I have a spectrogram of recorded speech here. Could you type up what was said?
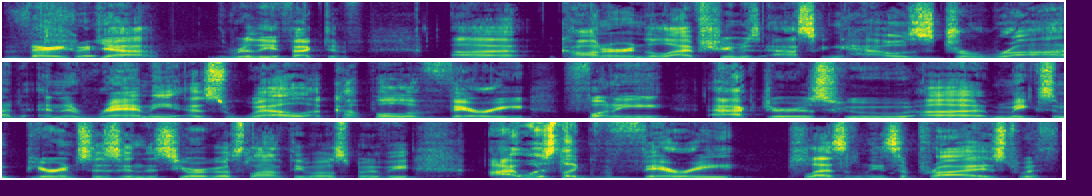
very great Mm-hmm. Yeah, makeup. really effective. Uh, Connor in the live stream is asking how's Jerrod and Rami as well, a couple of very funny actors who uh, make some appearances in this Yorgos Lanthimos movie. I was like very pleasantly surprised with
